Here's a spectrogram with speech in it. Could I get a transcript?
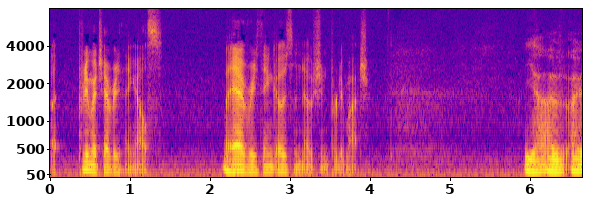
uh, pretty much everything else. Mhm. Everything goes in Notion pretty much. Yeah, I've, I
